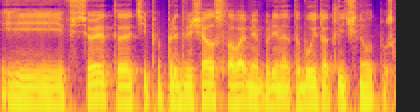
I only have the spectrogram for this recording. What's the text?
И все это, типа, предвещало словами, блин, это будет отличный отпуск.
